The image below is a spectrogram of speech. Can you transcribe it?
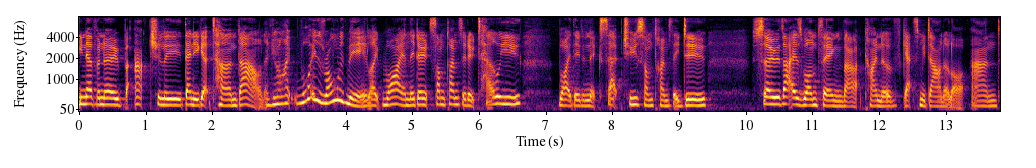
you never know. But actually, then you get turned down and you're like, what is wrong with me? Like, why? And they don't, sometimes they don't tell you why they didn't accept you. Sometimes they do. So that is one thing that kind of gets me down a lot. And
